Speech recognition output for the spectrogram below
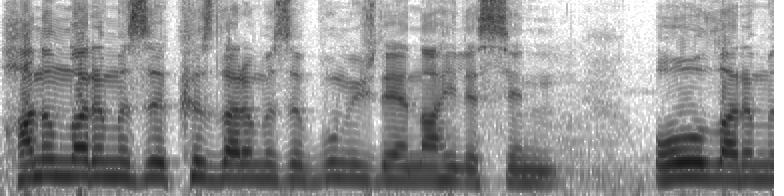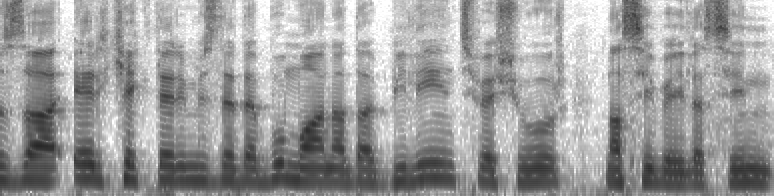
Hanımlarımızı kızlarımızı bu müjdeye nail etsin. Oğullarımıza erkeklerimizde de bu manada bilinç ve şuur nasip eylesin.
